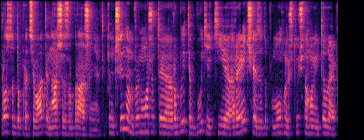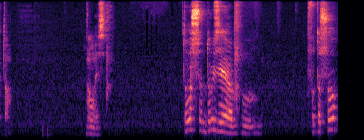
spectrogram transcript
просто допрацювати наше зображення. Таким чином, ви можете робити будь-які речі за допомогою штучного інтелекту. Ось. Тож, друзі, Photoshop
